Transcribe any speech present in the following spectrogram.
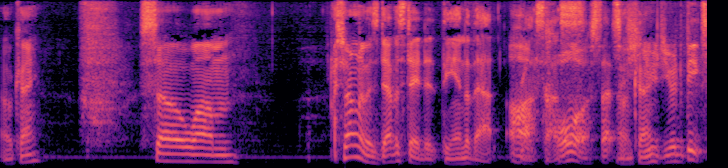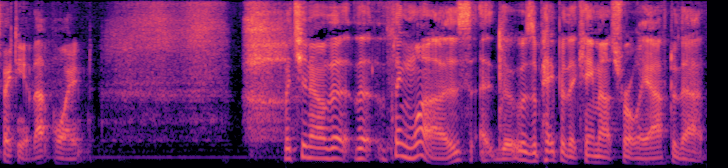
Okay. So um, I certainly was devastated at the end of that oh, process. Of course, that's okay. huge. You would be expecting at that point. But you know, the the thing was, uh, there was a paper that came out shortly after that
